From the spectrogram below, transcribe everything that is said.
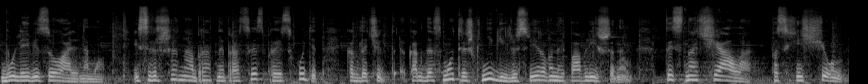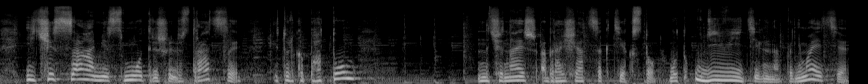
более визуальному. И совершенно обратный процесс происходит, когда, когда смотришь книги, иллюстрированные Павлишиным. Ты сначала восхищен и часами смотришь иллюстрации, и только потом начинаешь обращаться к тексту. Вот удивительно, понимаете?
